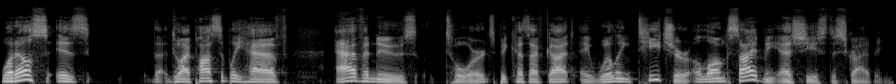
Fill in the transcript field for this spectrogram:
What else is do I possibly have avenues towards because I've got a willing teacher alongside me as she's describing.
